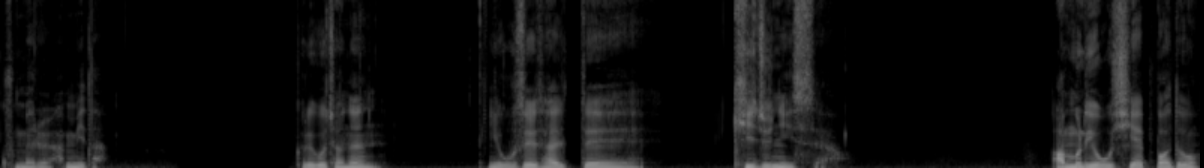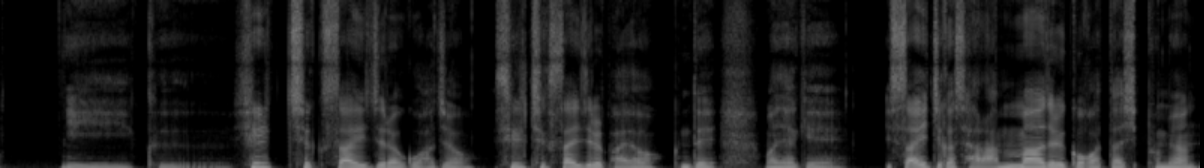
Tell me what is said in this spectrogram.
구매를 합니다. 그리고 저는 이 옷을 살 때 기준이 있어요. 아무리 옷이 예뻐도 이 그 실측 사이즈라고 하죠. 실측 사이즈를 봐요. 근데 만약에 이 사이즈가 잘 안 맞을 것 같다 싶으면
